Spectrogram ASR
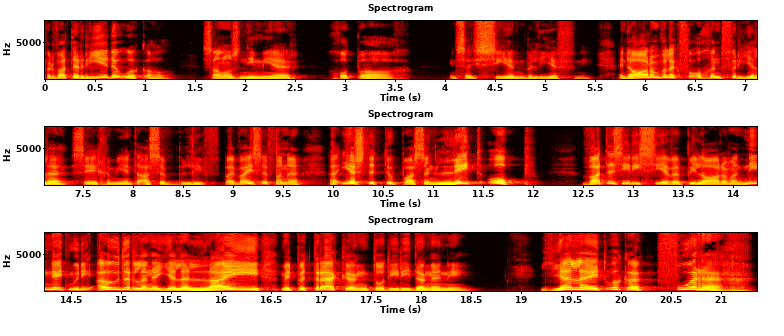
vir watter rede ook al sal ons nie meer God behaag en sy seën beleef nie. En daarom wil ek vanoggend vir julle sê gemeente asseblief by wyse van 'n 'n eerste toepassing let op wat is hierdie sewe pilare want nie net moet die ouderlinge julle lei met betrekking tot hierdie dinge nie. Julle het ook 'n voorreg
